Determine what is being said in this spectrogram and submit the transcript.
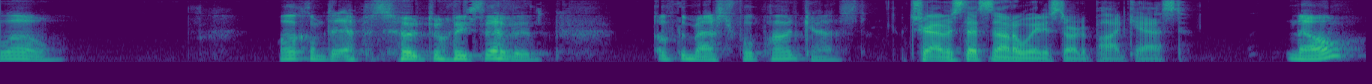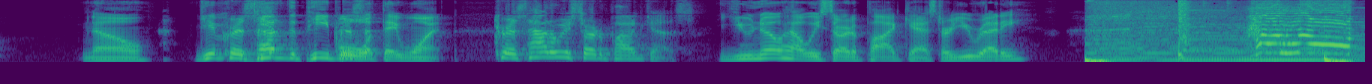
Hello. Welcome to episode 27 of the Masterful Podcast. Travis, that's not a way to start a podcast. No? No. Give Kris, give how- the people Kris- what they want. Kris, how do we start a podcast? You know how we start a podcast. Are you ready? Hello,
